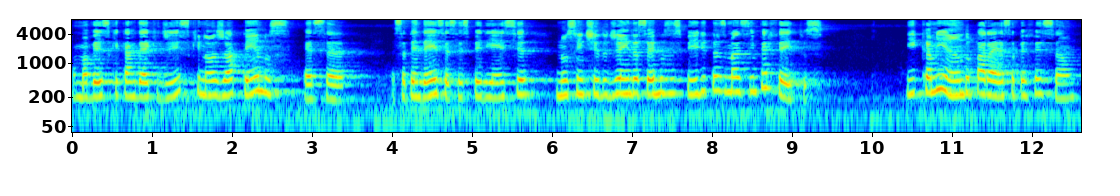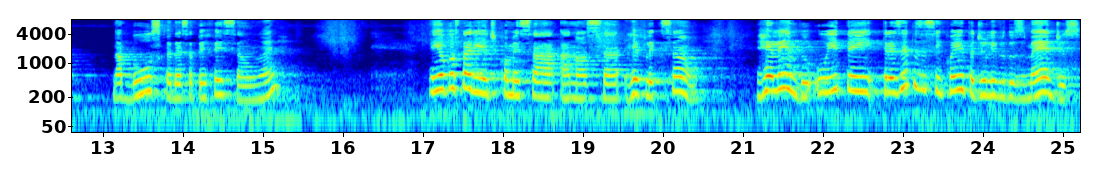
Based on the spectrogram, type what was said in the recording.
uma vez que Kardec diz que nós já temos essa, essa tendência, essa experiência, no sentido de ainda sermos espíritas, mas imperfeitos, e caminhando para essa perfeição, na busca dessa perfeição, não é? E eu gostaria de começar a nossa reflexão relendo o item 350 de O Livro dos Médios,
